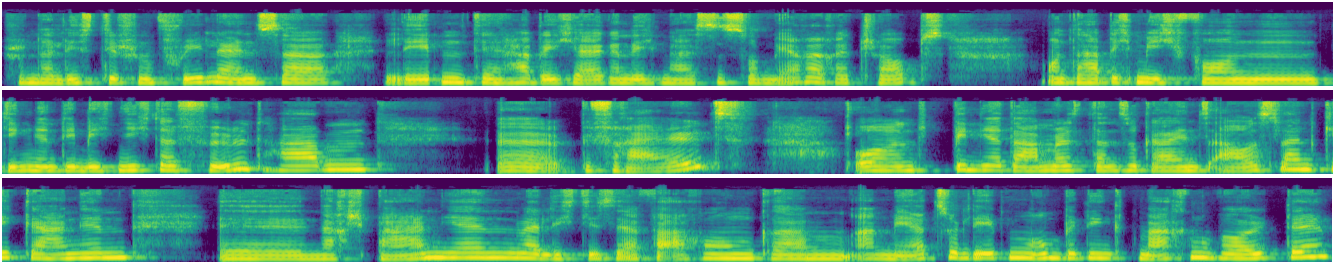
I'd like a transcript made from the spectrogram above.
journalistischen Freelancer-Leben, den habe ich eigentlich meistens so mehrere Jobs. Und da habe ich mich von Dingen, die mich nicht erfüllt haben, äh, befreit und bin ja damals dann sogar ins Ausland gegangen, äh, nach Spanien, weil ich diese Erfahrung ähm, am Meer zu leben unbedingt machen wollte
